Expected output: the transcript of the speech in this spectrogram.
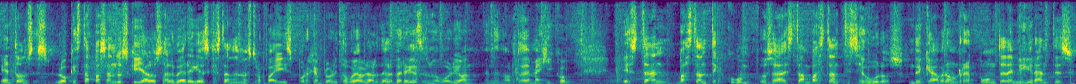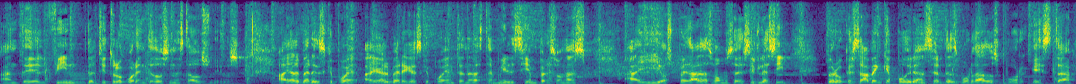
Entonces, lo que está pasando es que ya los albergues que están en nuestro país, por ejemplo, ahorita voy a hablar de albergues de Nuevo León, en el norte de México, están bastante, o sea, están bastante seguros de que habrá un repunte de migrantes ante el fin del título 42 en Estados Unidos. Hay albergues que pueden, hay albergues que pueden tener hasta 1100 personas ahí hospedadas, vamos a decirle así, pero que saben que podrían ser desbordados por esta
